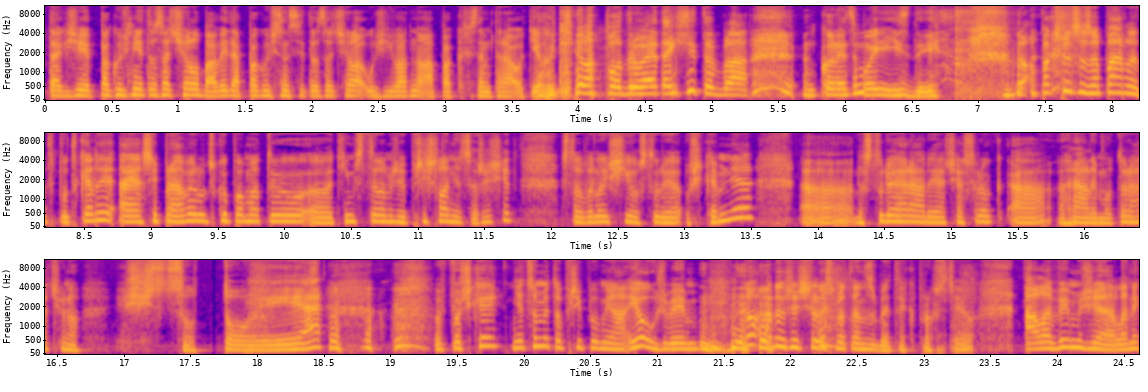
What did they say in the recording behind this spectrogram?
Takže pak už mě to začalo bavit a pak už jsem si to začala užívat, no a pak jsem teda otěhotněla po druhé, takže to byla konec mojí jízdy. No a pak jsme se za pár let potkali a já si právě, Lucko, pamatuju eh, tím stylem, že přišla něco řešit z toho vedlejšího studia už ke mně, do studia Rádia Časrok a hráli motoráče, no co to je? Počkej, něco mi to připomíná. Jo, už vím. No a dořešili jsme ten zbytek prostě, jo. Ale vím, že Lenny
